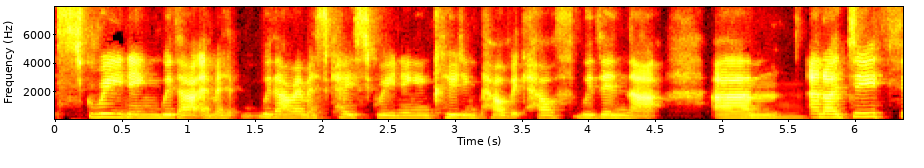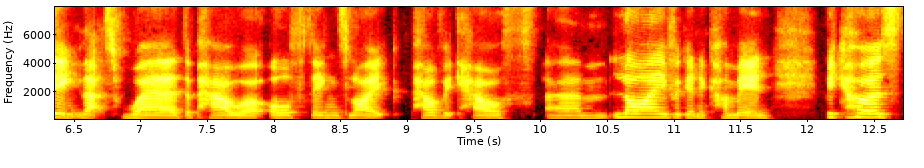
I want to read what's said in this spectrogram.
screening with our M- with our MSK screening including pelvic health within that um, mm. and I do think that's where the power of things like pelvic health um, live are going to come in because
